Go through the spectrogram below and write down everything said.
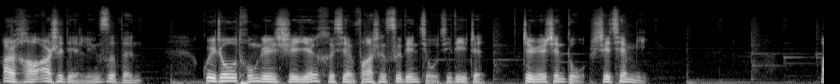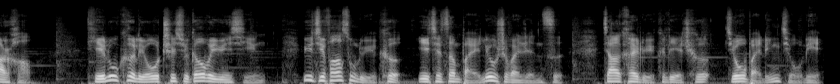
二号二十点零四分，贵州铜仁市沿河县发生四点九级地震，震源深度十千米。二号，铁路客流持续高位运行，预计发送旅客一千三百六十万人次，加开旅客列车九百零九列。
